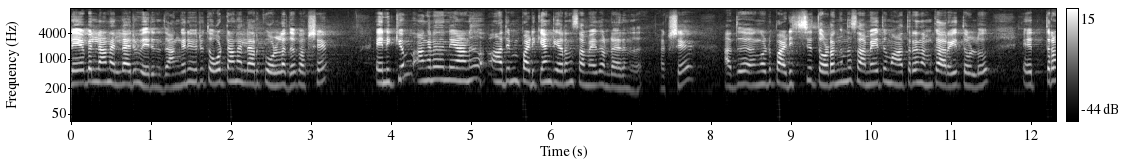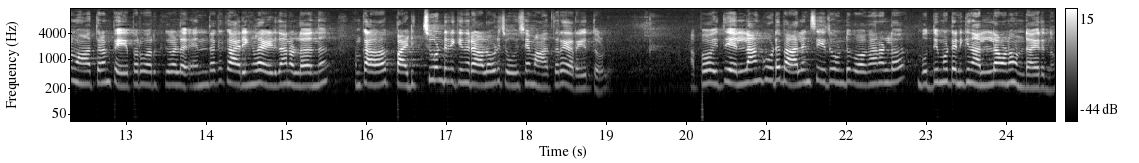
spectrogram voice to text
ലേബലിലാണ് എല്ലാവരും വരുന്നത്. അങ്ങനെ ഒരു തോട്ടാണ് എല്ലാവർക്കും ഉള്ളത്. പക്ഷേ എനിക്കും അങ്ങനെ തന്നെയാണ് ആദ്യം പഠിക്കാൻ കയറുന്ന സമയത്ത് ഉണ്ടായിരുന്നത്. പക്ഷേ അത് അങ്ങോട്ട് പഠിച്ച് തുടങ്ങുന്ന സമയത്ത് മാത്രമേ നമുക്ക് അറിയത്തുള്ളൂ. എത്രമാത്രം പേപ്പർ വർക്കുകൾ എന്തൊക്കെ കാര്യങ്ങളാണ് എഴുതാനുള്ളതെന്ന് നമുക്ക് ആ പഠിച്ചുകൊണ്ടിരിക്കുന്ന ഒരാളോട് ചോദിച്ചാൽ മാത്രമേ അറിയത്തുള്ളൂ. അപ്പോൾ ഇത് എല്ലാം കൂടെ ബാലൻസ് ചെയ്തുകൊണ്ട് പോകാനുള്ള ബുദ്ധിമുട്ട് എനിക്ക് നല്ലവണ്ണം ഉണ്ടായിരുന്നു.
